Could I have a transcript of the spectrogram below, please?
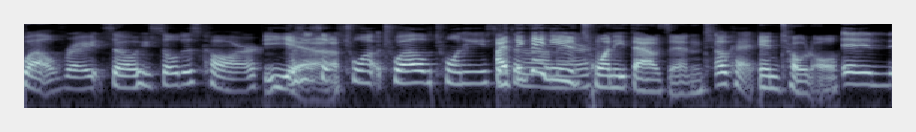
12, right? So he sold his car. Yeah. Was tw- 12, 20, I think they needed there? 20,000 Okay. in total. And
